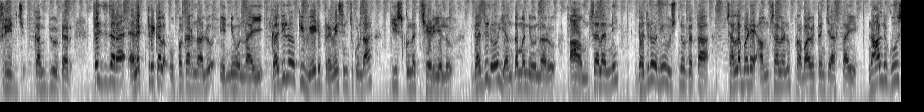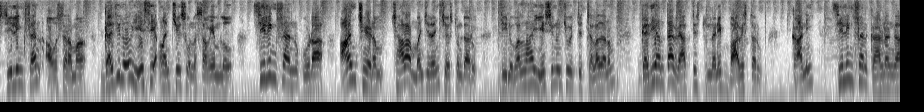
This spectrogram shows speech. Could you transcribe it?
ఫ్రిడ్జ్ కంప్యూటర్ తదితర ఎలక్ట్రికల్ ఉపకరణాలు ఎన్ని ఉన్నాయి? గదిలోకి వేడి ప్రవేశించకుండా తీసుకున్న చర్యలు? గదిలో ఎంతమంది ఉన్నారు? ఆ అంశాలన్నీ గదిలోని ఉష్ణోగ్రత చల్లబడే అంశాలను ప్రభావితం చేస్తాయి. నాలుగు సీలింగ్ ఫ్యాన్ అవసరమా? గదిలో ఏసీ ఆన్ చేసి ఉన్న సమయంలో సీలింగ్ ఫ్యాన్ను కూడా ఆన్ చేయడం చాలా మంచిదని చేస్తుంటారు. దీనివల్ల ఏసీ నుంచి వచ్చే చల్లదనం గది అంతా వ్యాప్తిస్తుందని భావిస్తారు. కానీ సీలింగ్ ఫ్యాన్ కారణంగా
